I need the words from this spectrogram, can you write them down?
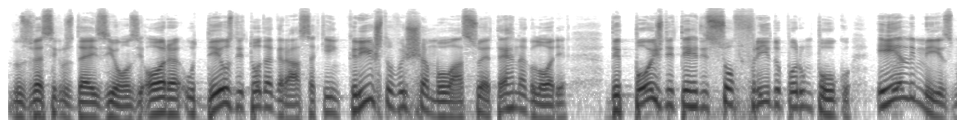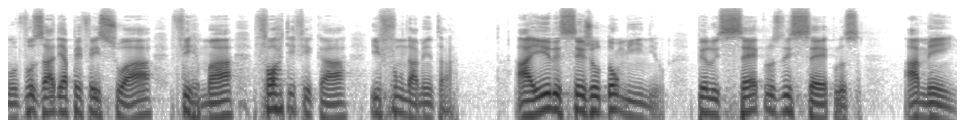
nos versículos 10 e 11. Ora, o Deus de toda graça, que em Cristo vos chamou à sua eterna glória, depois de ter sofrido por um pouco, ele mesmo vos há de aperfeiçoar, firmar, fortificar e fundamentar. A ele seja o domínio pelos séculos dos séculos. Amém.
